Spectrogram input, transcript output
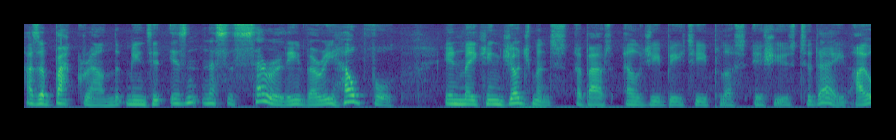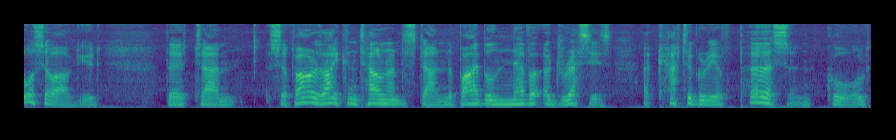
has a background that means it isn't necessarily very helpful in making judgments about LGBT plus issues today. I also argued that, um, so far as I can tell and understand, the Bible never addresses a category of person called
